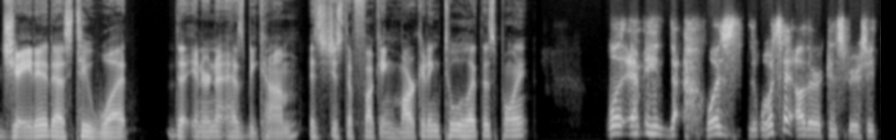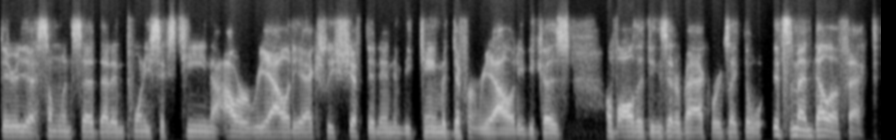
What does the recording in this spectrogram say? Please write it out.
jaded as to what the internet has become it's just a fucking marketing tool at this point Well, I mean, was what's that other conspiracy theory that someone said that in 2016 our reality actually shifted in and became a different reality because of all the things that are backwards, like the it's the Mandela effect.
